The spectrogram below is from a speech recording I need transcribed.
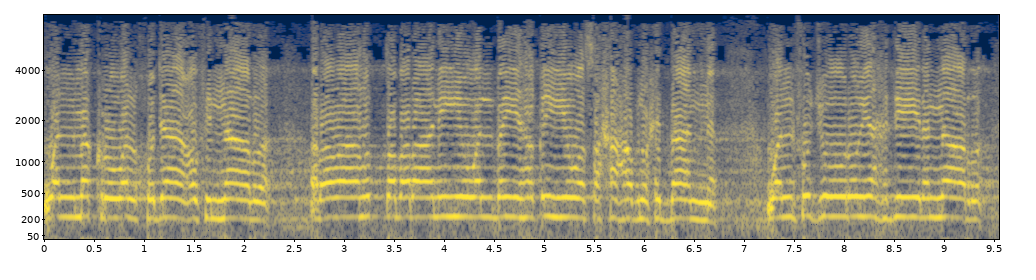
والمكر والخداع في النار. رواه الطبراني والبيهقي وصححه ابن حبان. والفجور يهدي إلى النار.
